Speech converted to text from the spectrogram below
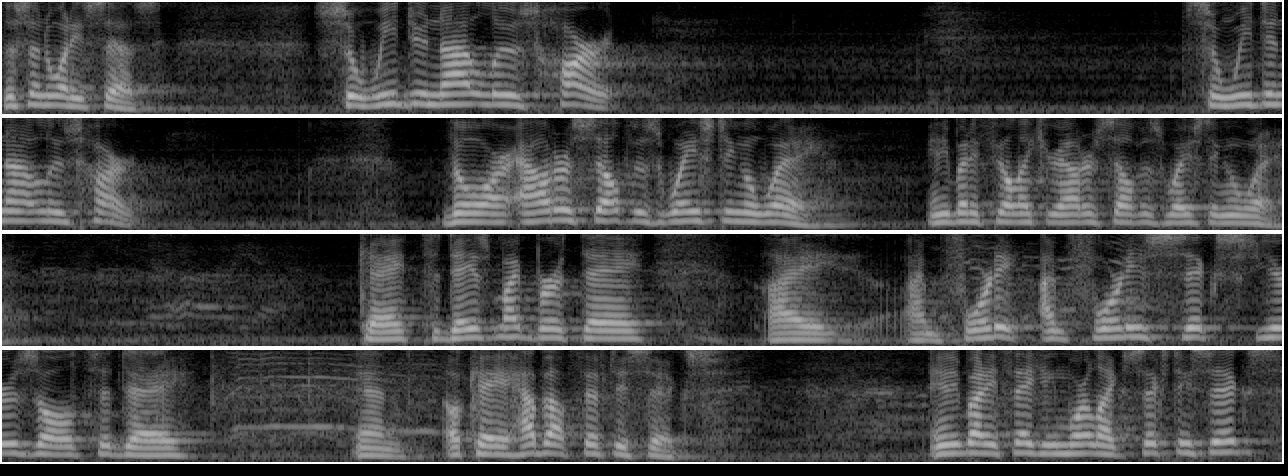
Listen to what he says. So we do not lose heart. So we do not lose heart. Though our outer self is wasting away. Anybody feel like your outer self is wasting away? Okay, today's my birthday. I, I'm, 40, I'm 46 years old today. And okay, how about 56? Anybody thinking more like 66?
